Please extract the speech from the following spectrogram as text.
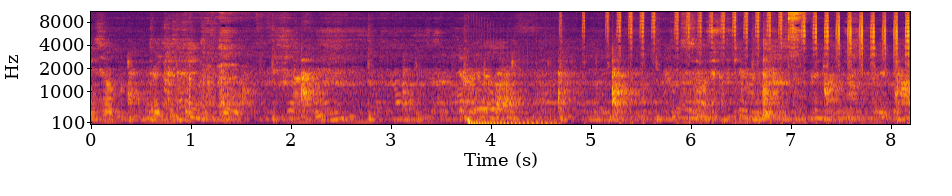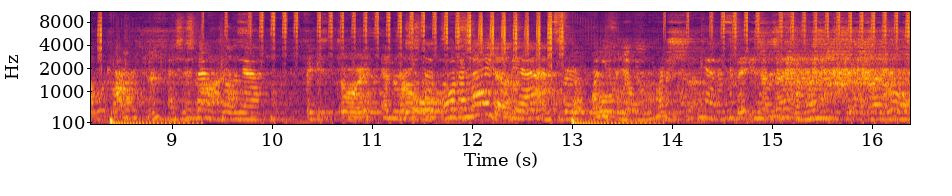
is ook beetje geen Ja. En ze staat wel, ja. Victor and roll. Oh, de leider. Ja. Maar die ook mooi. Ja, dat is roll.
